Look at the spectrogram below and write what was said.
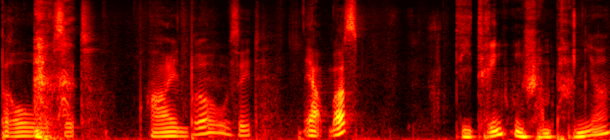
Prosit. Ein Prosit. Ja, was? Die trinken Champagner?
